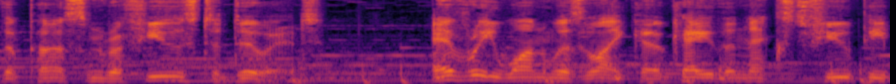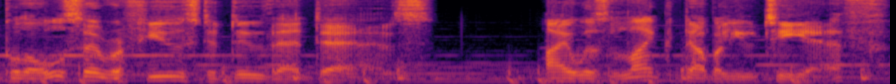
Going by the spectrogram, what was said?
the person refused to do it. Everyone was like okay the next few people also refused to do their dares. I was like WTF?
